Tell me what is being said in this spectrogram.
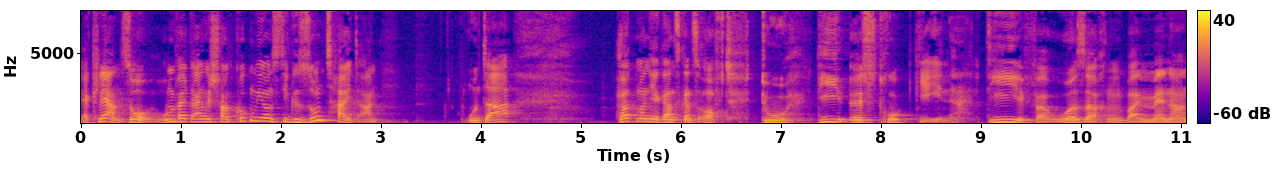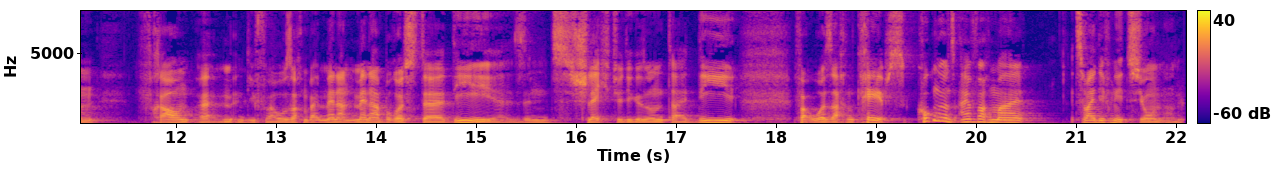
erklären. So, Umwelt angeschaut, gucken wir uns die Gesundheit an. Und da hört man ja ganz, ganz oft, du, die Östrogene, die verursachen bei Männern Frauen, äh, die verursachen bei Männern Männerbrüste, die sind schlecht für die Gesundheit, die verursachen Krebs. Gucken wir uns einfach mal zwei Definitionen an.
